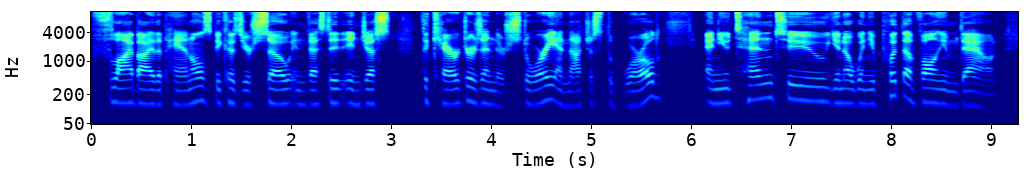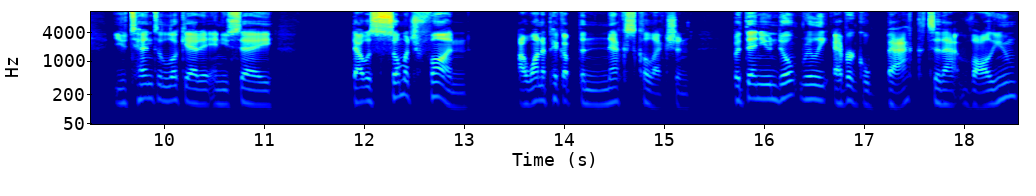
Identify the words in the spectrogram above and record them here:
fly by the panels because you're so invested in just the characters and their story and not just the world. And you tend to, you know, when you put that volume down, you tend to look at it and you say, that was so much fun. I want to pick up the next collection. But then you don't really ever go back to that volume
